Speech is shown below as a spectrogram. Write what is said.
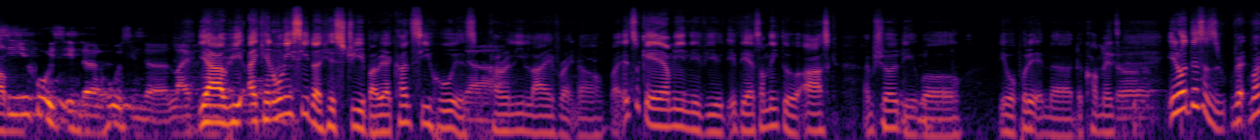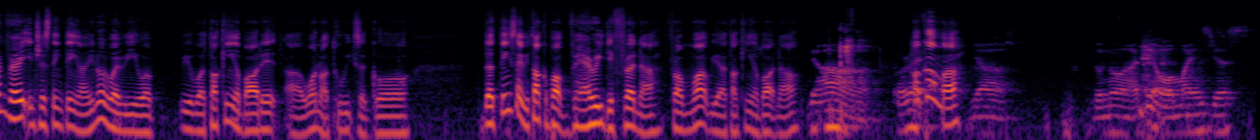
um, see who is in the who is in the live. yeah, we I can only see the history, but I can't see who is Yeah. currently live right now. But it's okay. I mean, if you if they have something to ask, I'm sure they will they will put it in the, the comments. Sure. You know, this is one very interesting thing. Uh, you know, when we were we were talking about it uh, one or two weeks ago, the things that we talk about very different uh, from what we are talking about now. Yeah, correct. How come? Uh? Yeah. Don't know. I think our minds just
